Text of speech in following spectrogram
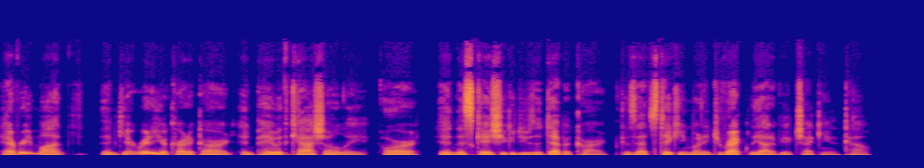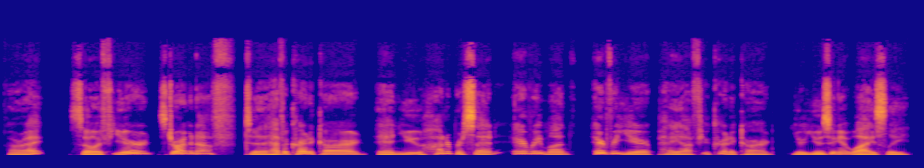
every month, then get rid of your credit card and pay with cash only. Or in this case, you could use a debit card because that's taking money directly out of your checking account. All right. So if you're strong enough to have a credit card and you 100% every month, every year pay off your credit card, you're using it wisely,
